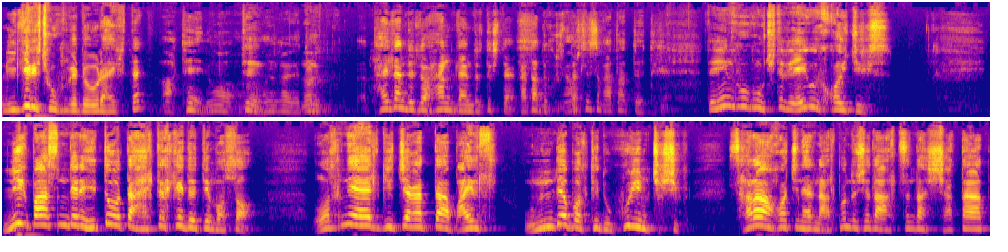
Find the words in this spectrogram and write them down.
Илэрэгч хүүхэн гэдэг өөрөө хаягтай. А тий нөгөө уянгаа гэдэг. Таиланд лөө хаанд амьдардаг штэ. Гадаад нөхөртэй. Авшласан гадаад байдаг. Тэгээ энэ хүүхэн өчтөр айгүй их гоёж иргэсэн. Нэг баасан дээр хэдэн удаа халтрах гээд байд юм болоо. Улны айл гэж байгаадаа баярл. Үнэндээ бол тэд өхөр имчих шиг. Сараа охооч нь харин албан тушаалаа алдсандаа шатаад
